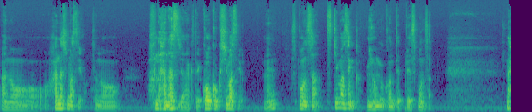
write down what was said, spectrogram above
あの話しますよ。その 話すじゃなくて広告しますよ。ね？スポンサーつきませんか？日本語コンテッペイスポンサー。まあ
